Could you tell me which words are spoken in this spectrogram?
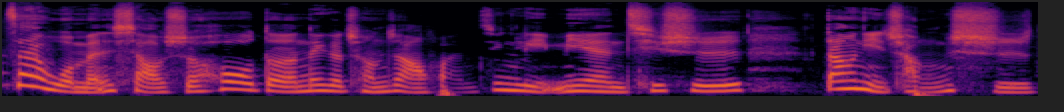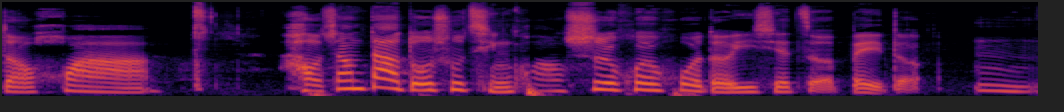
在我们小时候的那个成长环境里面，其实当你诚实的话，好像大多数情况是会获得一些责备的。嗯，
